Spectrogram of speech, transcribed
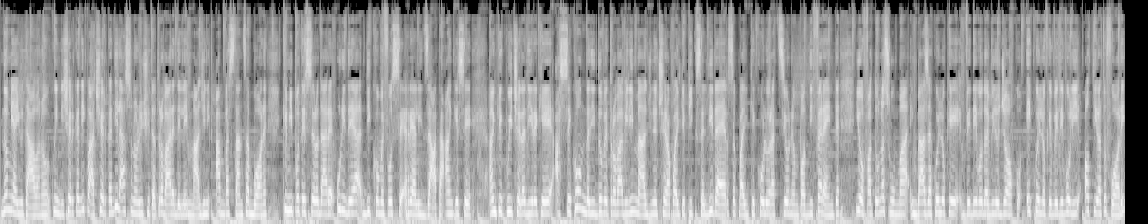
non mi aiutavano, quindi cerca di qua, cerca di là, sono riuscita a trovare delle immagini abbastanza buone che mi potessero dare un'idea di come fosse realizzata, anche se anche qui c'è da dire che a seconda di dove trovavi l'immagine c'era qualche pixel diverso, qualche colorazione un po' differente. Io ho fatto una somma in base a quello che vedevo dal videogioco e quello che vedevo lì, ho tirato fuori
